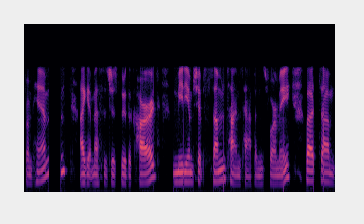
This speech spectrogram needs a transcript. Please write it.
from him. I get messages through the cards. Mediumship sometimes happens for me, but um,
